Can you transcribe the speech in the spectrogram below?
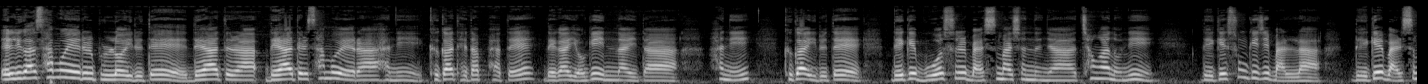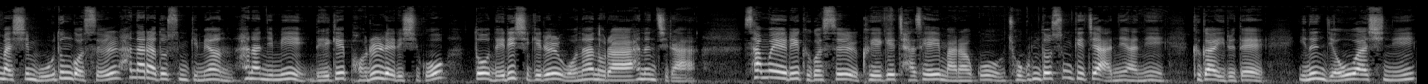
엘리가 사무엘을 불러 이르되 내 아들아 내 아들 사무엘아 하니 그가 대답하되 내가 여기 있나이다 하니 그가 이르되 내게 무엇을 말씀하셨느냐 청하노니 내게 숨기지 말라 내게 말씀하신 모든 것을 하나라도 숨기면 하나님이 내게 벌을 내리시고 또 내리시기를 원하노라 하는지라 사무엘이 그것을 그에게 자세히 말하고 조금도 숨기지 아니하니 그가 이르되 이는 여호와시니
